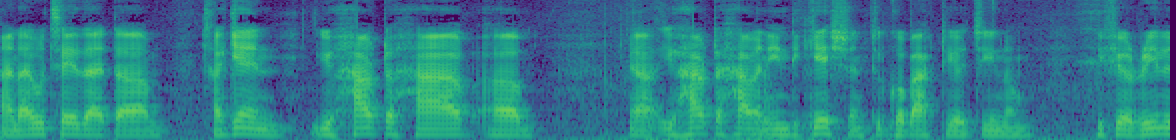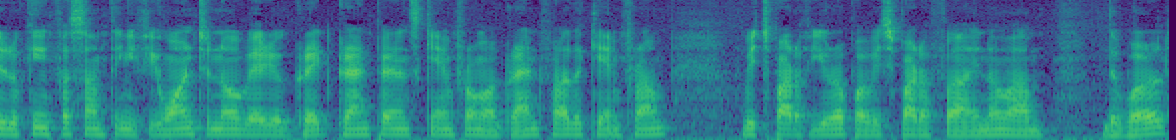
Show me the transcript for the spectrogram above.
And I would say that um, again you have to have uh, you have to have an indication to go back to your genome. If you're really looking for something, if you want to know where your great grandparents came from or grandfather came from, which part of Europe or which part of uh, you know um, the world,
